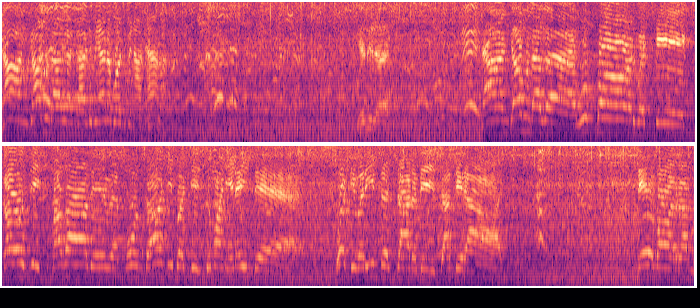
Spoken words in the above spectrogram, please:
நான்காவதாக கடுமையான போட்டு நான் எதுல நான்காவதாக உப்பார்பட்டி கௌசிக் மகாதேவ பட்டி சுமன் இணைந்து ஓட்டி வருகின்ற சாரதி சந்திராஜ். தேவாரம்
